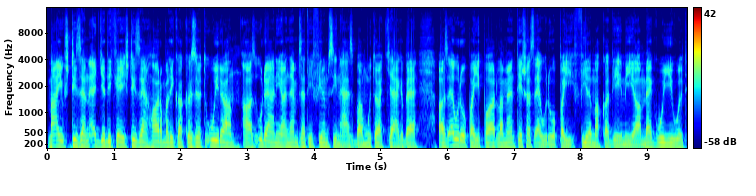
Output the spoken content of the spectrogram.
Május 11-e és 13-a között újra az Uránia Nemzeti Filmszínházban mutatják be az Európai Parlament és az Európai Filmakadémia megújult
